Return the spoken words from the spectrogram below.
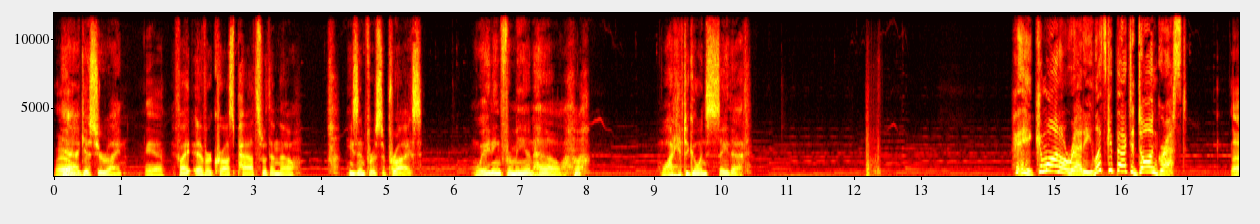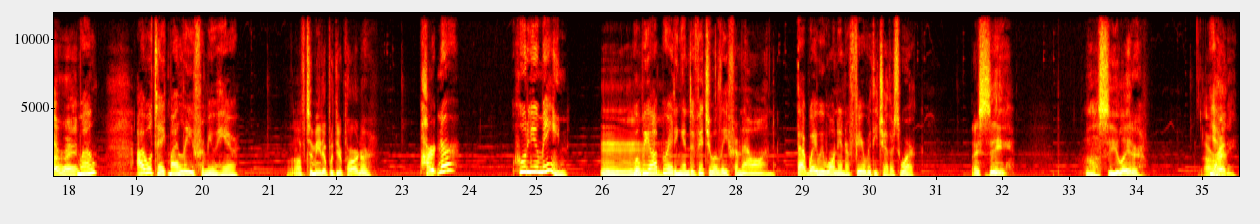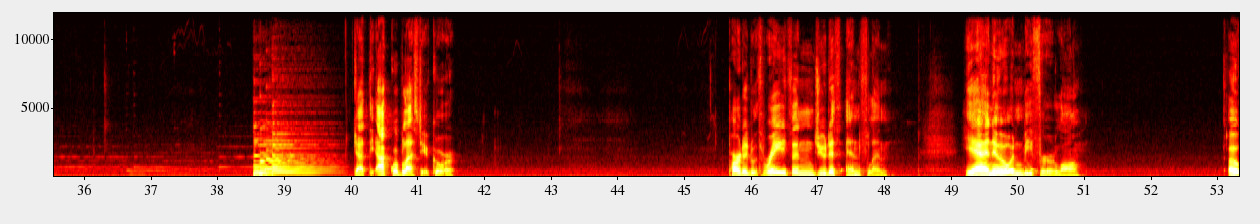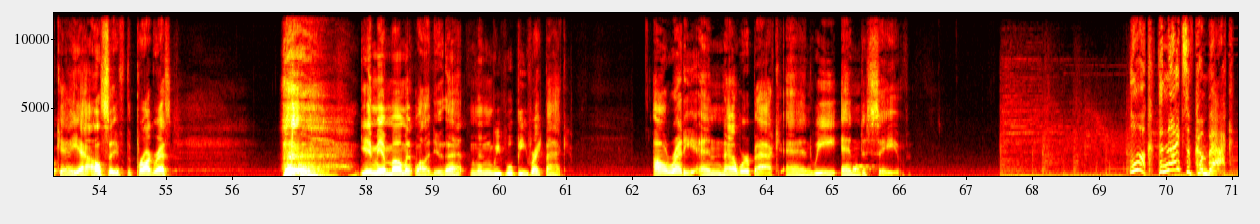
Well, yeah, I guess you're right. yeah. If I ever cross paths with him, though, he's in for a surprise. Waiting for me in hell, huh. Why do you have to go and say that? Hey, come on already. Let's get back to Dangrest. All right. Well, I will take my leave from you here. Off to meet up with your partner? Partner? Who do you mean? Mm, We'll be operating individually from now on. That way we won't interfere with each other's work. I see. Well, see you later. Alrighty. Got the Aqua Blastia Core. Parted with Raven, Judith, and Flynn. Yeah, I knew it wouldn't be for long. Okay, yeah, I'll save the progress. Give me a moment while I do that, and then we will be right back. Alrighty, and now we're back, and we end save. Look, the Knights have come back.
